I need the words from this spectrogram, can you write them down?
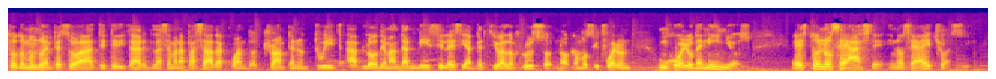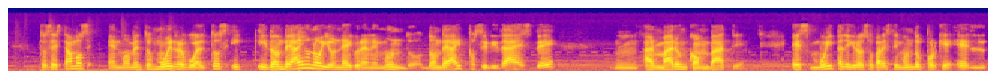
todo el mundo empezó a titiritar la semana pasada cuando Trump en un tweet habló de mandar misiles y advirtió a los rusos, ¿no? Como si fuera un, juego de niños. Esto no se hace y no se ha hecho así. Entonces estamos en momentos muy revueltos y, donde hay un hoyo negro en el mundo, donde hay posibilidades de mm, armar un combate, es muy peligroso para este mundo porque él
